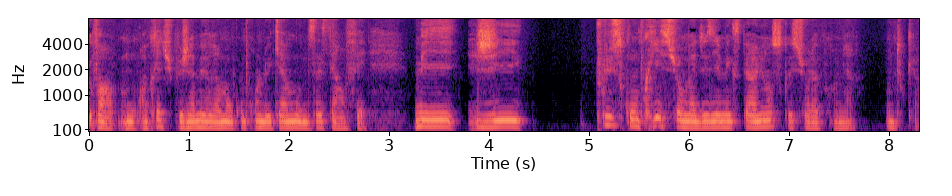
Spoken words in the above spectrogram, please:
Enfin, bon, après, tu peux jamais vraiment comprendre le Cameroun, ça, c'est un fait. Mais j'ai plus compris sur ma deuxième expérience que sur la première, en tout cas.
